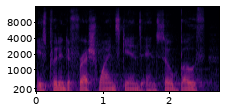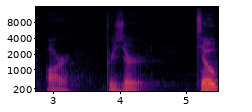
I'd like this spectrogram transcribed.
is put into fresh wineskins, and so both are preserved. So,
